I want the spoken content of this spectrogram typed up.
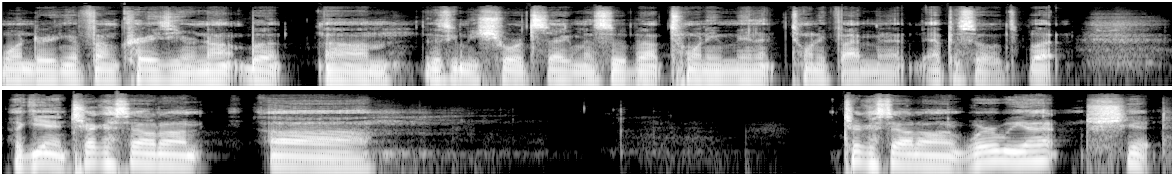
wondering if I'm crazy or not, but um, there's gonna be short segments of about 20 minute, 25 minute episodes. But again, check us out on uh, check us out on where are we at? Shit,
